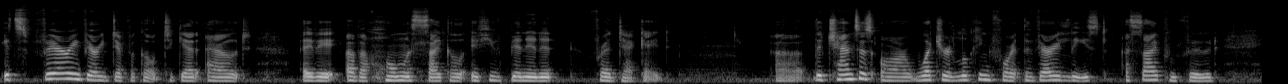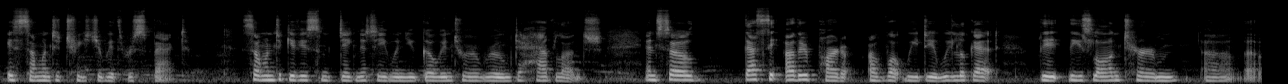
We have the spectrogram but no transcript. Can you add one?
it's very very difficult to get out of a, of a homeless cycle if you've been in it for a decade. Uh, the chances are what you're looking for at the very least, aside from food, is someone to treat you with respect, someone to give you some dignity when you go into a room to have lunch. And so that's the other part of, of what we do. We look at the, these long term uh, uh,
